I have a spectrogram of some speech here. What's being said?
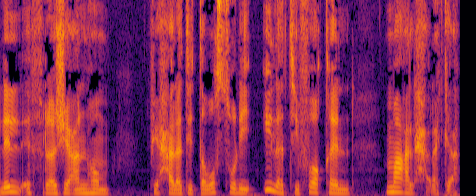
للإفراج عنهم. في حالة التوصل إلى اتفاق مع الحركة.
